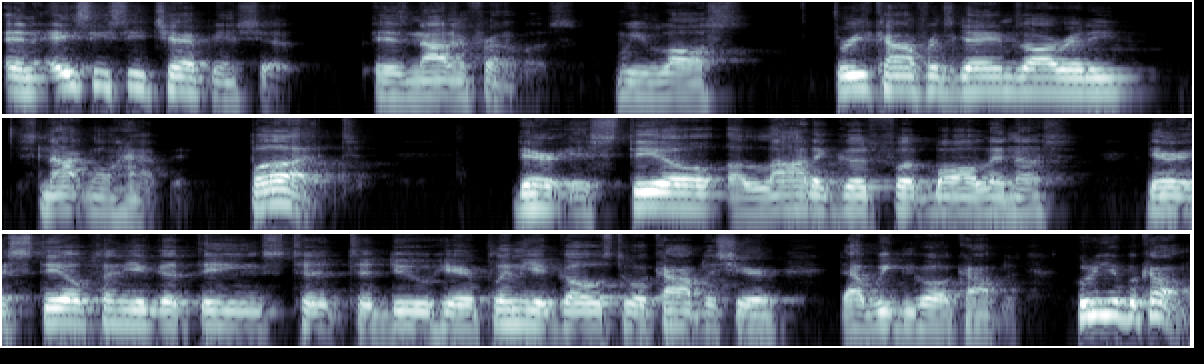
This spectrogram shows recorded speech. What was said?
An ACC championship is not in front of us. We've lost three conference games already. It's not going to happen. But there is still a lot of good football in us. There is still plenty of good things to, to do here, plenty of goals to accomplish here that we can go accomplish. Who do you become?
